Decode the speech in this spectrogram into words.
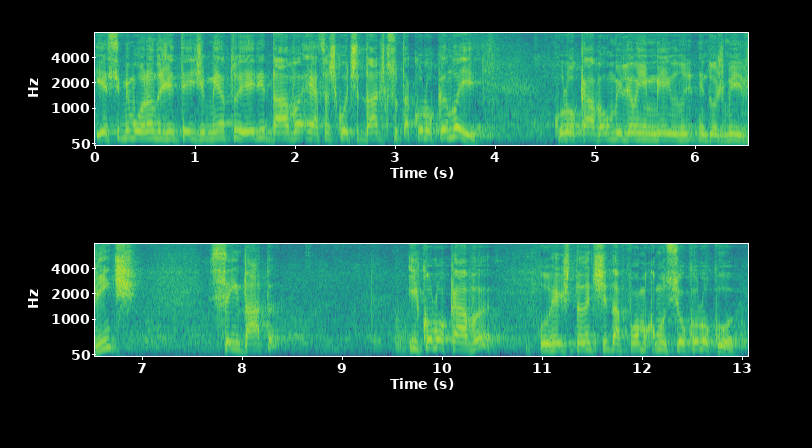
Esse memorando de entendimento, ele dava essas quantidades que você está colocando aí. Colocava um milhão e meio em 2020, sem data, e colocava o restante da forma como o senhor colocou.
